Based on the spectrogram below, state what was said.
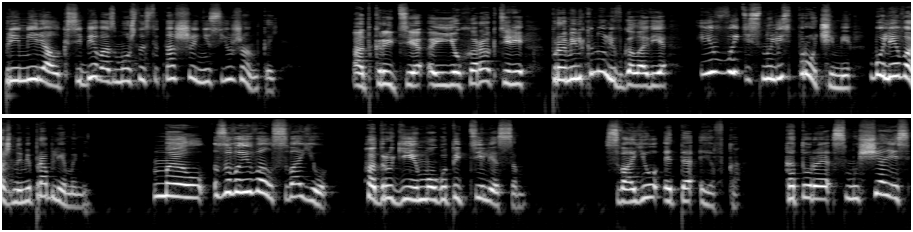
примерял к себе возможность отношений с южанкой. Открытия о ее характере промелькнули в голове и вытеснулись прочими, более важными проблемами. Мел завоевал свое, а другие могут идти лесом. Свое – это Эвка, которая, смущаясь,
